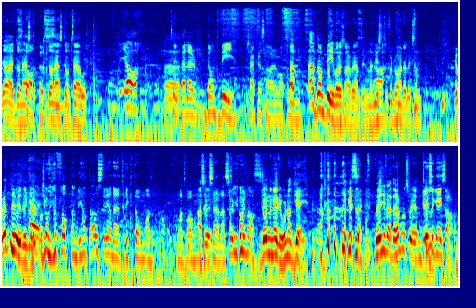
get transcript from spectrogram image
ja, don't ask, status. don't ask, don't tell. Ja, typ. Eller Don't Be kanske det snarare var på den. Ja, don't be var det snarare på den tiden. Men Ja. just fortfarande liksom. Jag vet inte hur det ligger. joina flottan. Vi har inte alls redan ett rykte om, att- om att vara homosexuella. så join oss. Join the Navy, we're not gay. Exakt. Men det är ungefär, det här motsvarigheten Here's a till, gay song.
